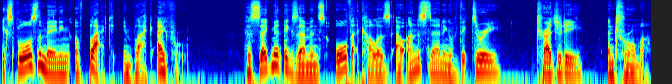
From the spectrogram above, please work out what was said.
explores the meaning of black in Black April. Her segment examines all that colours our understanding of victory, tragedy, and trauma.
